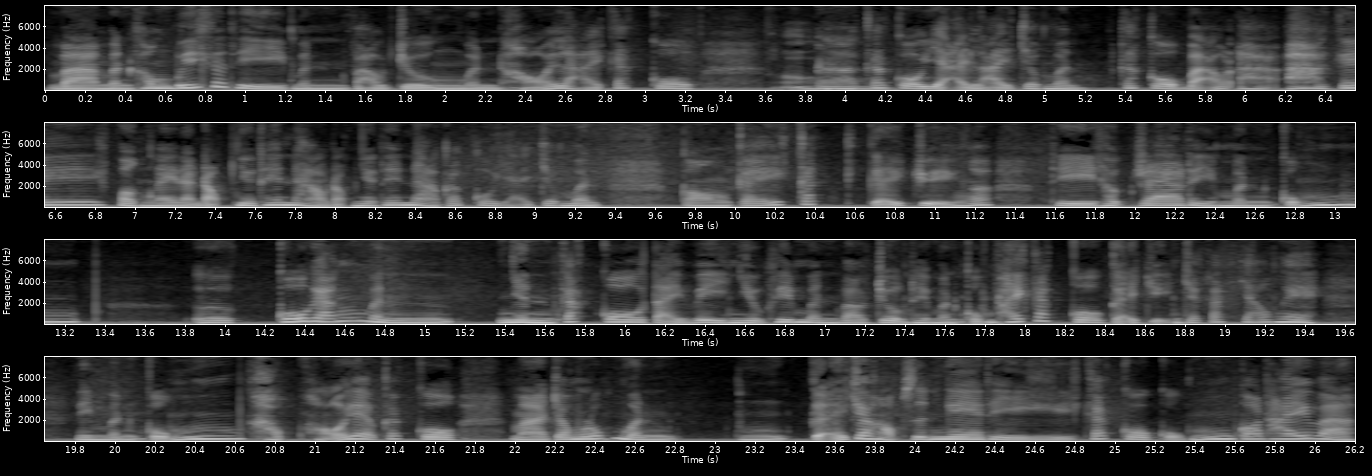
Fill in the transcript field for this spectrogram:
Và mình không biết thì mình vào trường mình hỏi lại các cô. À, các cô dạy lại cho mình. Các cô bảo là à cái phần này là đọc như thế nào đọc như thế nào? Các cô dạy cho mình. Còn cái cách kể chuyện á thì thực ra thì mình cũng uh, cố gắng mình nhìn các cô. Tại vì nhiều khi mình vào trường thì mình cũng thấy các cô kể chuyện cho các cháu nghe. Thì mình cũng học hỏi theo các cô. Mà trong lúc mình Ừ, Ừ, kể cho học sinh nghe thì các cô cũng có thấy và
